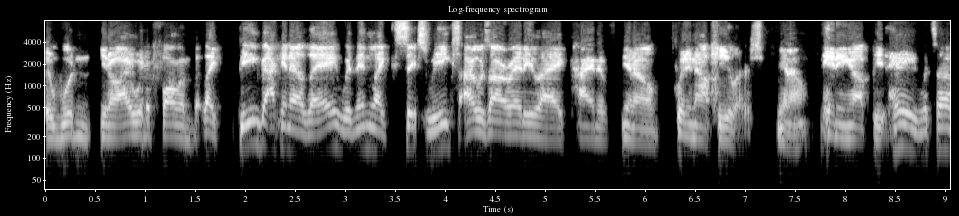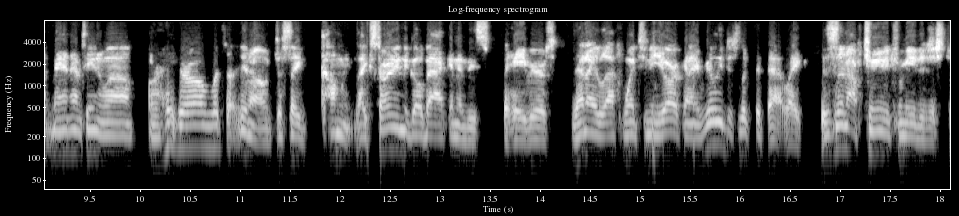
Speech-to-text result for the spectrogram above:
it wouldn't, you know, I would have fallen. But like being back in LA within like six weeks, I was already like kind of, you know, putting out feelers, you know, hitting up, hey, what's up, man? Haven't seen in a while. Or hey, girl, what's up? You know, just like coming, like starting to go back into these behaviors. Then I left, went to New York, and I really just looked at that like this is an opportunity for me to just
